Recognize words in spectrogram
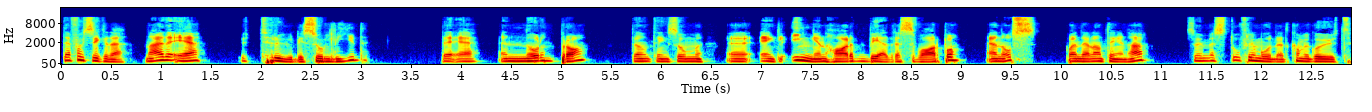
Det er faktisk ikke det. Nei, det er utrolig solid. Det er enormt bra. Det er noe som eh, egentlig ingen har et bedre svar på enn oss på en del av tingene her. Så med stor frimodighet kan vi gå ut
